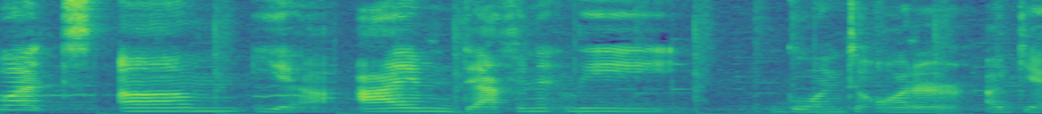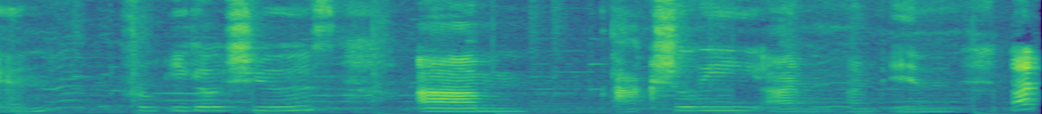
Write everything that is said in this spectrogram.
But um yeah I'm definitely going to order again from Ego Shoes. Um actually I'm, I'm in not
